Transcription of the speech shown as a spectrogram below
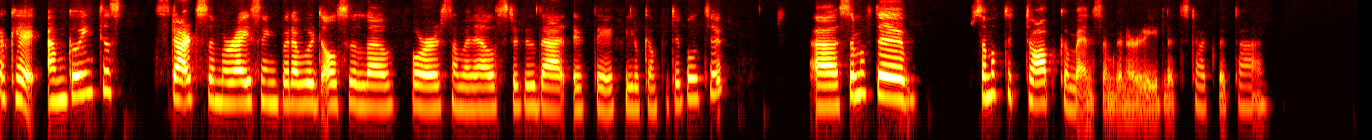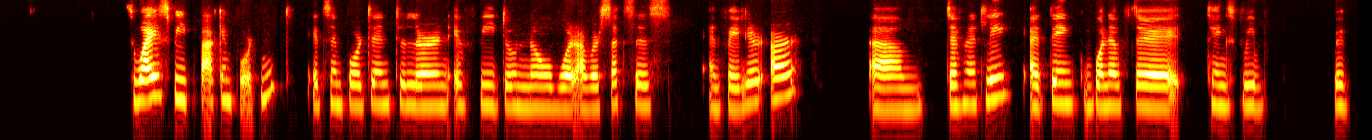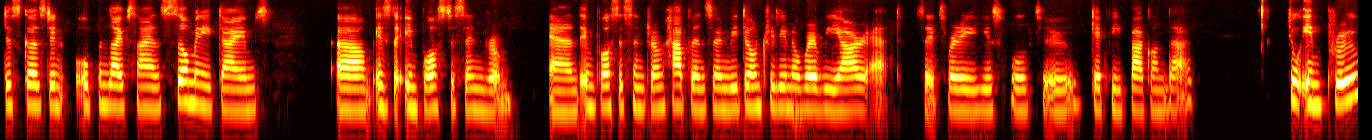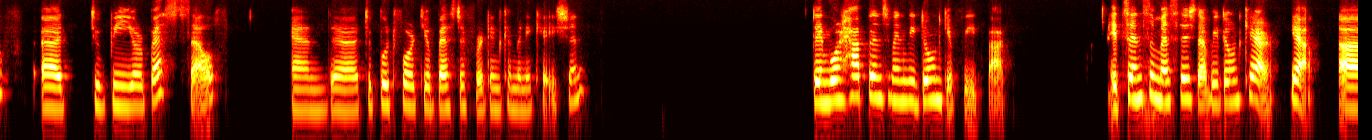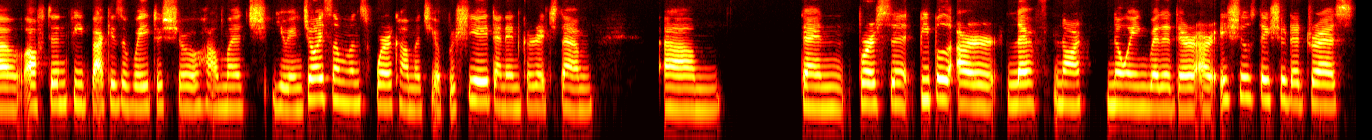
Okay, I'm going to start summarizing, but I would also love for someone else to do that if they feel comfortable to. Uh, some of the some of the top comments I'm going to read. Let's start with that. So why is feedback important? It's important to learn if we don't know what our success and failure are. Um, definitely, I think one of the things we've we've discussed in open life science so many times um, is the imposter syndrome. And imposter syndrome happens when we don't really know where we are at. So it's very useful to get feedback on that. To improve, uh, to be your best self, and uh, to put forth your best effort in communication. Then what happens when we don't give feedback? It sends a message that we don't care. Yeah, uh, often feedback is a way to show how much you enjoy someone's work, how much you appreciate and encourage them. Um, then person people are left not knowing whether there are issues they should address.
